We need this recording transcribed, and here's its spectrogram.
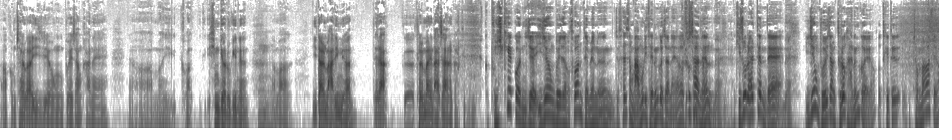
어, 검찰과 이재용 부회장 간에, 어, 아마 이, 힘겨루기는 음. 아마 이달 말이면 대략 그 결말이 나지 않을까 그렇게 봅니다. 그 분식회권 이제 이재용 부회장 소환되면은 이제 사실상 마무리되는 거잖아요. 그렇습니다. 수사는 네네. 네. 기소를 할 텐데 네. 이재용 부회장 들어가는 거예요. 어떻게 되, 전망하세요?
